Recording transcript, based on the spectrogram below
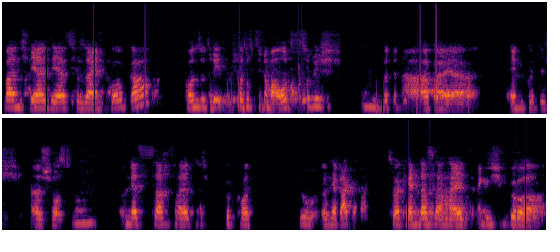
war nicht der, der es für sein vorgab. Konsu versucht sich nochmal auszurichten wird dann aber endgültig erschossen. Und jetzt sagt halt Gott zu Herak zu erkennen, dass er halt eigentlich für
